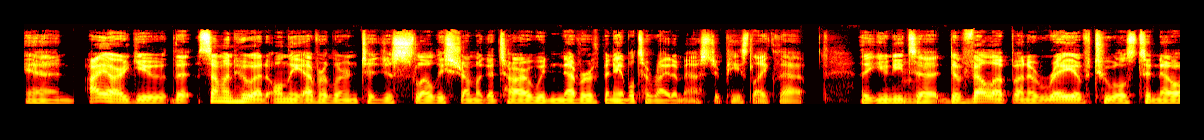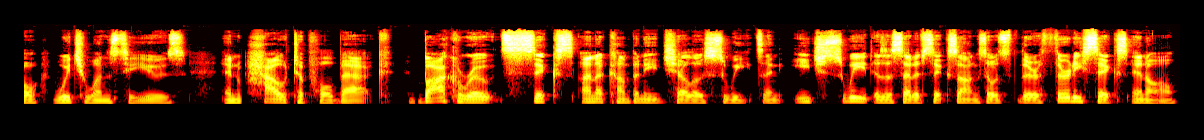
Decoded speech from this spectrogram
and I argue that someone who had only ever learned to just slowly strum a guitar would never have been able to write a masterpiece like that. That you need mm. to develop an array of tools to know which ones to use and how to pull back. Bach wrote six unaccompanied cello suites, and each suite is a set of six songs. So it's there are 36 in all,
